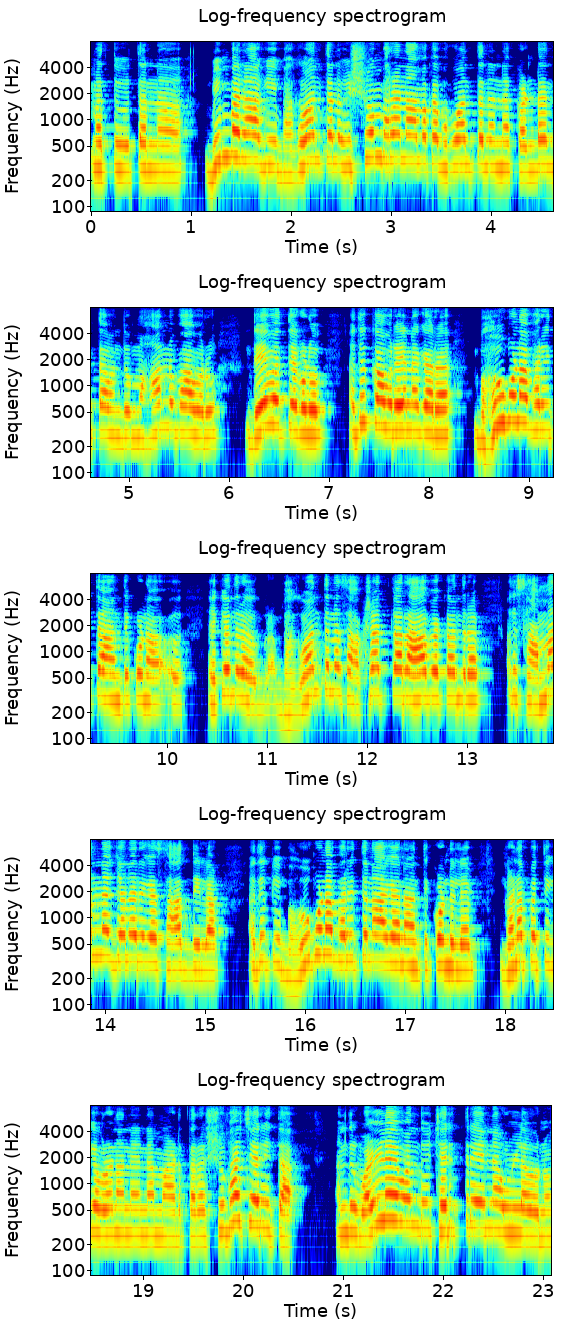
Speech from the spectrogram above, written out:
ಮತ್ತು ತನ್ನ ಬಿಂಬನಾಗಿ ಭಗವಂತನ ವಿಶ್ವಂಭರ ನಾಮಕ ಭಗವಂತನನ್ನ ಕಂಡಂತ ಒಂದು ಮಹಾನುಭಾವರು ದೇವತೆಗಳು. ಅದಕ್ಕೆ ಅವ್ರೇನಾಗ್ಯಾರ ಬಹುಗುಣ ಭರಿತ ಅಂತ ಯಾಕಂದ್ರೆ ಭಗವಂತನ ಸಾಕ್ಷಾತ್ಕಾರ ಆಗ್ಬೇಕಂದ್ರೆ ಅದು ಸಾಮಾನ್ಯ ಜನರಿಗೆ ಸಾಧ್ಯ ಇಲ್ಲ. ಅದಕ್ಕೆ ಬಹುಗುಣ ಭರಿತನಾಗ್ಯಾನ ಅಂತ ತಿಳ್ಕೊಂಡಿಲ್ಲ ಗಣಪತಿಗೆ ವರ್ಣನೆಯನ್ನ ಮಾಡ್ತಾರೆ ಶುಭ ಚರಿತ. ಅಂದ್ರೆ ಒಳ್ಳೆ ಒಂದು ಚರಿತ್ರೆಯನ್ನ ಉಳ್ಳವನು.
